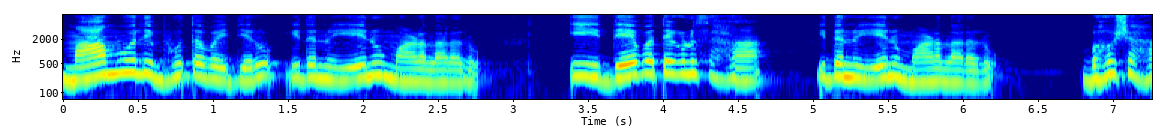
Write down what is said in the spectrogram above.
ಮಾಮೂಲಿ ಭೂತ ವೈದ್ಯರು ಇದನ್ನು ಏನೂ ಮಾಡಲಾರರು. ಈ ದೇವತೆಗಳು ಸಹ ಇದನ್ನು ಏನು ಮಾಡಲಾರರು. ಬಹುಶಃ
